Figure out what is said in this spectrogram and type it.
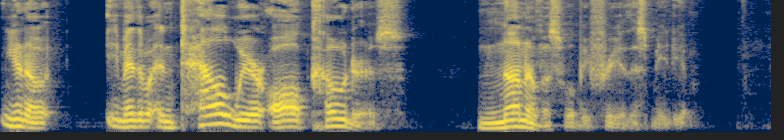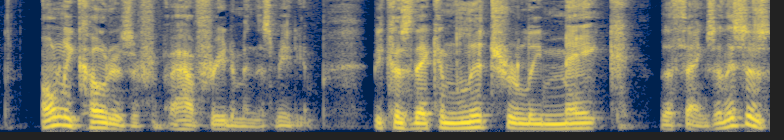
you know, until we're all coders, none of us will be free of this medium. Only coders are, have freedom in this medium because they can literally make the things. And this is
